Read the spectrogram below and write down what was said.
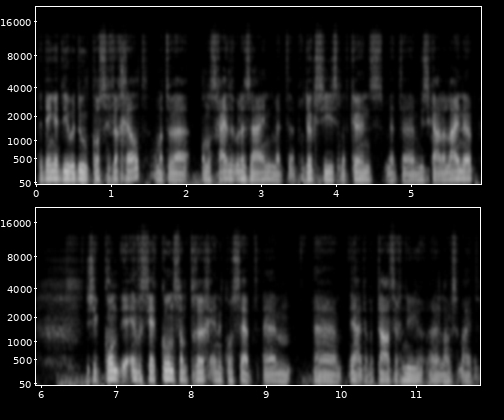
de dingen die we doen kosten veel geld. Omdat we onderscheidend willen zijn met eh, producties, met kunst, met eh, muzikale line-up. Dus je, kon, je investeert constant terug in een concept. En eh, ja, dat betaalt zich nu langzaam uit.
